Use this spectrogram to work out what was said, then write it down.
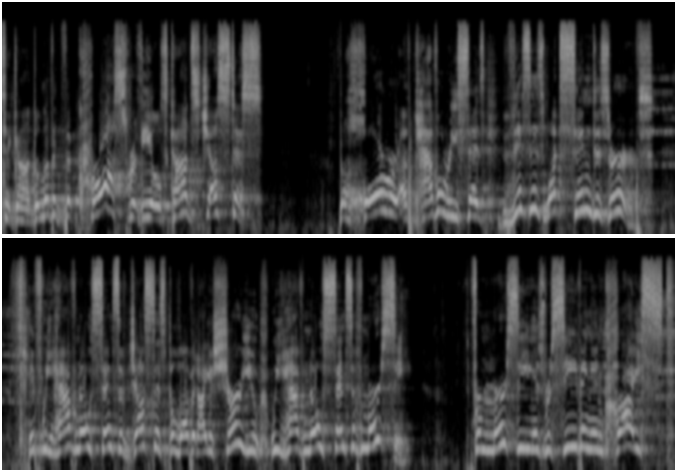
to God. Beloved, the cross reveals God's justice. The horror of Calvary says this is what sin deserves. If we have no sense of justice, beloved, I assure you, we have no sense of mercy. For mercy is receiving in Christ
